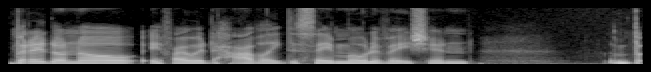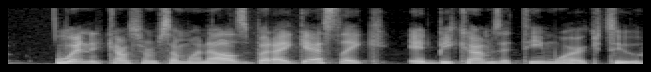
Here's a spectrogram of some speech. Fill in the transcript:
but I don't know if I would have like the same motivation when it comes from someone else. But I guess like it becomes a teamwork too,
